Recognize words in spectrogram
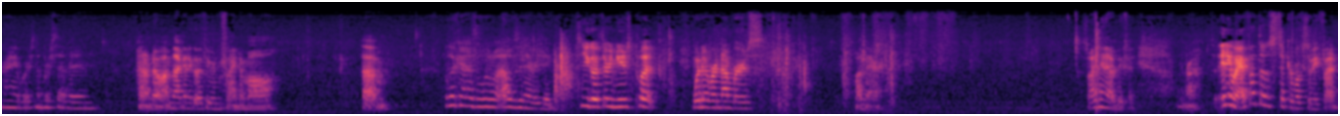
All right, where's number seven? I don't know. I'm not going to go through and find them all. Um, look, it has the little elves and everything. So you go through and you just put whatever numbers on there. So I think that would be fun. So anyway, I thought those sticker books would be fun.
